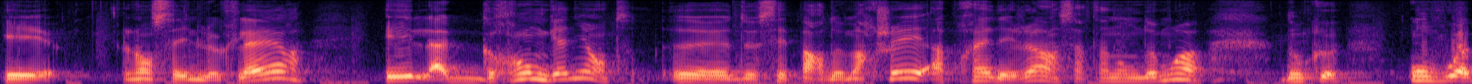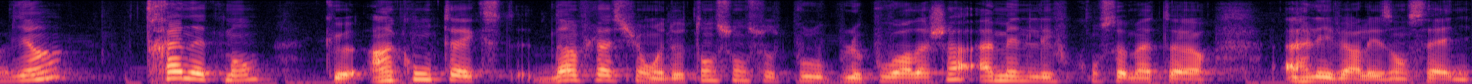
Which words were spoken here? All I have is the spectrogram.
Et l'enseigne Leclerc est la grande gagnante euh, de ces parts de marché après déjà un certain nombre de mois. Donc on voit bien très nettement qu'un contexte d'inflation et de tension sur le pouvoir d'achat amène les consommateurs à aller vers les enseignes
